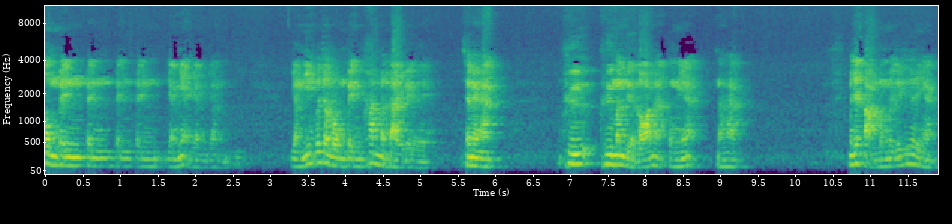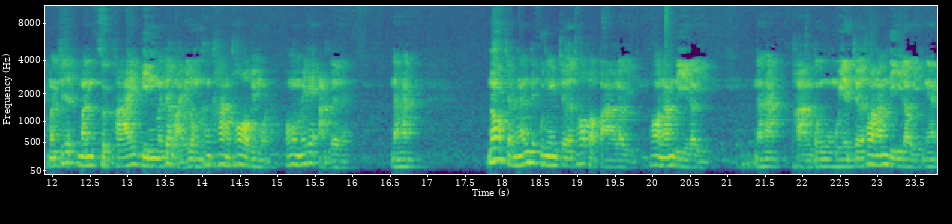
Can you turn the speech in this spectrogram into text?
ลงเป็นเป็นเป็นเป็นอย่างเนี้ยอย่างอย่าง อย่างนี้มันก็จะลงเป็นขั้นบันไดไปเลย ใช่ไหมฮะคือคือมันเดือดร้อนอะตรงเนี้ยนะฮะมันจะต่ำลงไปเรื่อยๆไงมันจะมันสุดท้ายดินมันจะไหลลงข้างๆท่อไปหมด เพราะมันไม่ได้อัดเลยนะฮะนอกจากนั้นเนี่ยคุณยังเจอท่อประปาเราอีกท่อน้ำดีเราอีกนะฮะผ่านตรงวงเวียนเจอท่อน้ำดีเราอีกเนี่ย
